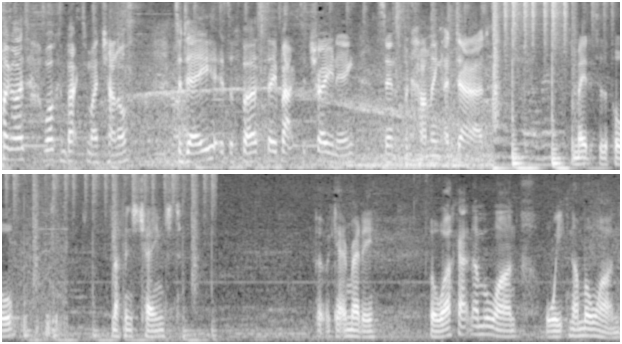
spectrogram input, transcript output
Hi guys, welcome back to my channel. Today is the first day back to training since becoming a dad. I made it to the pool. Nothing's changed. But we're getting ready for workout number one, week number one.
